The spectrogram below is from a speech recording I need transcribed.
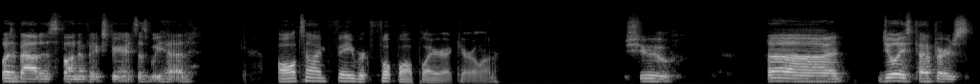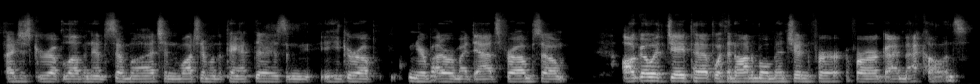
was about as fun of an experience as we had. All-time favorite football player at Carolina. Shoo. Uh, Julius Peppers. I just grew up loving him so much and watching him on the Panthers, and he grew up nearby where my dad's from. So I'll go with J Pep with an honorable mention for for our guy Matt Collins.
